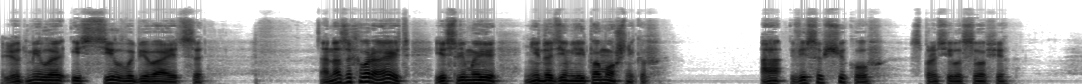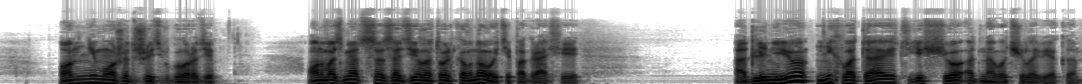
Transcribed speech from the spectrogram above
Людмила из сил выбивается. Она захворает, если мы не дадим ей помощников. «А Весовщиков?» — спросила Софья. «Он не может жить в городе. Он возьмется за дело только в новой типографии. А для нее не хватает еще одного человека».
